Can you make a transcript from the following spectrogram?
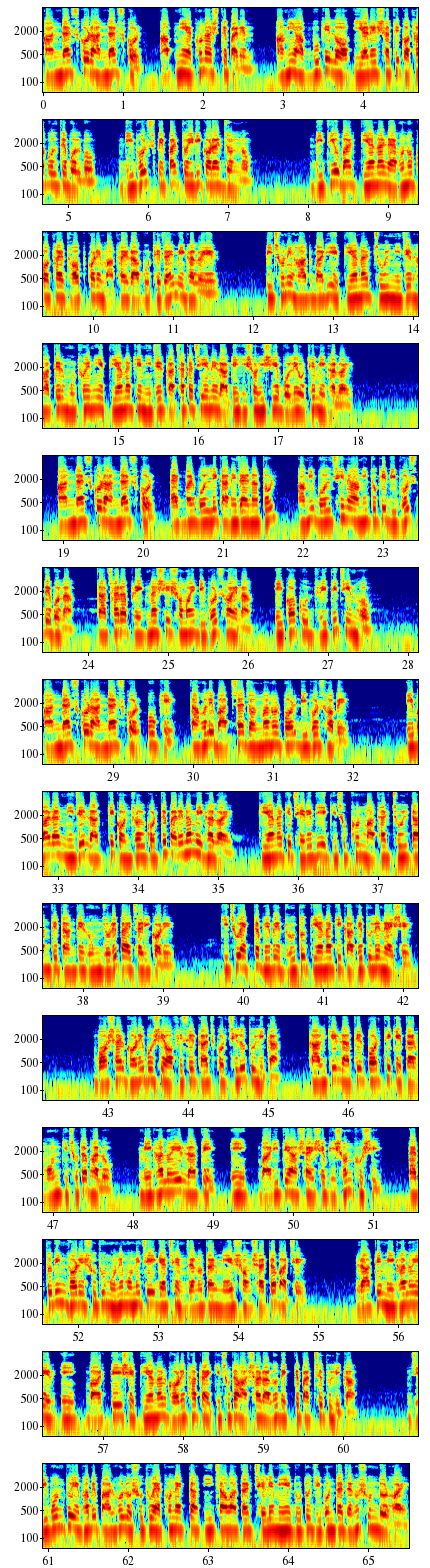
আন্ডারস্কোর আন্ডারস্কোর, আপনি এখন আসতে পারেন। আমি আব্বুকে ল ইয়ারের সাথে কথা বলতে বলব। ডিভোর্স পেপার তৈরি করার জন্য। দ্বিতীয়বার তিয়ানার এখনও কথায় ধপ করে মাথায় রাগ উঠে যায় মেঘালয়ের। পিছনে হাত বাড়িয়ে তিয়ানার চুল নিজের হাতের মুঠোয় নিয়ে তিয়ানাকে নিজের কাছাকাছি এনে রাগে হিসহিসিয়ে বলে ওঠে মেঘালয়। আন্ডারস্কোর আন্ডারস্কোর, একবার বললে কানে যায় না তোর? আমি বলছি না আমি তোকে ডিভোর্স দেব না। তাছাড়া প্রেগনাসির সময় ডিভোর্স হয় না। একক উদ্ধৃতি চিহ্ন। আন্ডারস্কোর আন্ডারস্কোর, ওকে, তাহলে বাচ্চা জন্মানোর পর ডিভোর্স হবে। এবার আর নিজের রাগকে কন্ট্রোল করতে পারে না মেঘালয়। তিয়ানাকে ছেড়ে দিয়ে কিছুক্ষণ মাথার চুল টানতে টানতে রুম জুড়ে পায়চারি করে। কিছু একটা ভেবে দ্রুত তিয়ানাকে কাঁধে তুলে নেয় সে। বসার ঘরে বসে অফিসের কাজ করছিল তুলিকা। কালকের রাতের পর থেকে তার মন কিছুটা ভালো। মেঘালয়ের রাতে এ বাড়িতে আসা এসে ভীষণ খুশি। এতদিন ধরে শুধু মনে মনে চেয়ে গেছেন যেন তার মেয়ের সংসারটা বাঁচে রাতে মেঘালয়ের এ বাড়তে এসে তিয়ানার ঘরে থাকায় কিছুটা আশার আলো দেখতে পাচ্ছে তুলিকা। জীবন তো এভাবে পার হলো, শুধু এখন একটা ই চাওয়া তার ছেলে মেয়ে দুটো জীবনটা যেন সুন্দর হয়।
